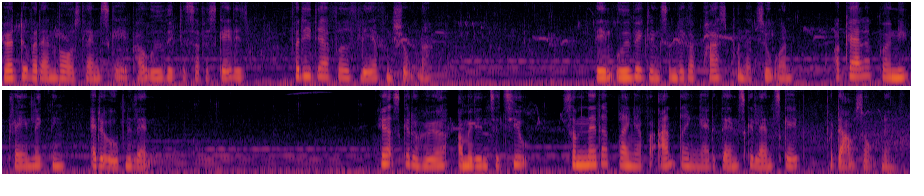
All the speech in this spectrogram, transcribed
hørte du, hvordan vores landskab har udviklet sig forskelligt, fordi det har fået flere funktioner. Det er en udvikling, som lægger pres på naturen og kalder på en ny planlægning af det åbne land. Her skal du høre om et initiativ, som netop bringer forandringen af det danske landskab på dagsordenen.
